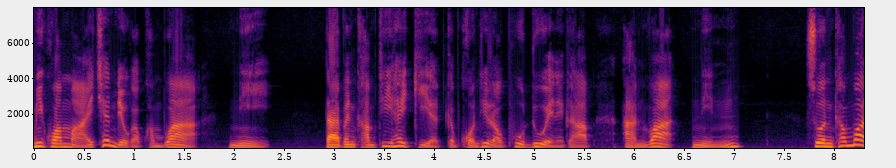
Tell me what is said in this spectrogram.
มีความหมายเช่นเดียวกับคำว่า นี่ แต่เป็นคำที่ให้เกียรติกับคนที่เราพูดด้วยนะครับ อ่านว่านิน ส่วนคำว่า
